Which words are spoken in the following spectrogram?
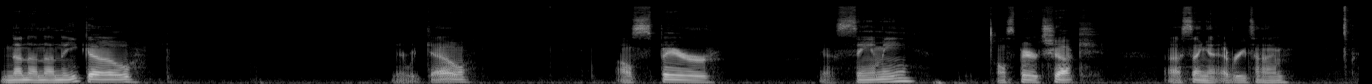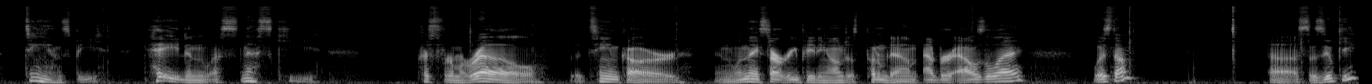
Nana Nico. There we go. I'll spare yeah, Sammy. I'll spare Chuck. Uh, sing it every time. Dansby. Hayden Wesneski. Christopher Morel. The team card. And when they start repeating, I'll just put them down. Adbert Alzolay. Wisdom. Uh, Suzuki.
